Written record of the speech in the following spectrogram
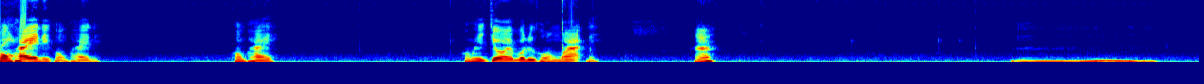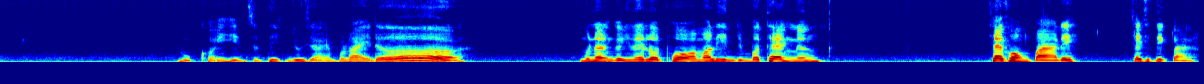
ของไพ่นี่ของไพ่นี่ ของไพ่ของไม่จอยบ่หรือของวาดนี่ฮะอืม ลูกเคยเห็นสติ๊กอยู่ใจบ่ไรเด้อมื้อนั้นก็อยู่ในรถพ่อมาลินจนบ่แท่งหนึ่งใช่ของป่าเด้ใช่สติ๊กป่านะ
